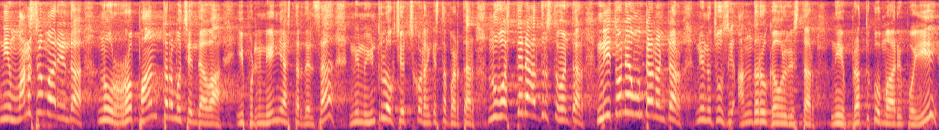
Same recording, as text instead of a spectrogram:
నీ మనసు మారిందా? నువ్వు రూపాంతరము చెందావా? ఇప్పుడు నేనేం ఏం చేస్తారు తెలుసా? నిన్ను ఇంట్లోకి చేర్చుకోవడానికి ఇష్టపడతారు. నువ్వు వస్తేనే అదృష్టం అంటారు. నీతోనే ఉంటానంటారు. నిన్ను చూసి అందరూ గౌరవిస్తారు. నీ బ్రతుకు మారిపోయి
